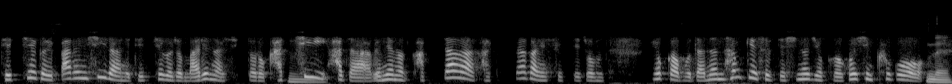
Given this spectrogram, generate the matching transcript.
대책을 빠른 시일 안에 대책을 좀 마련할 수 있도록 같이 음. 하자. 왜냐하면 각자가 각자가 했을 때 좀 효과보다는 함께 했을 때 시너지 효과가 훨씬 크고 네.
